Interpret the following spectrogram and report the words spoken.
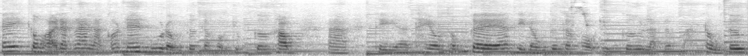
Thế câu hỏi đặt ra là có nên mua đầu tư căn hộ chung cư không? À, thì à, theo thống kê thì đầu tư căn hộ chung cư là cái khoản đầu tư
